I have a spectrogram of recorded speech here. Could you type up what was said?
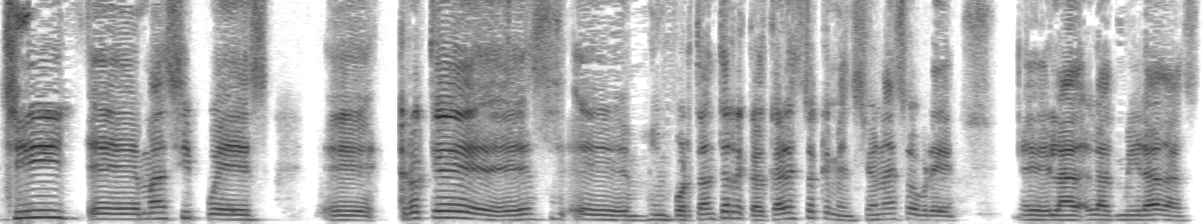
Sí, eh, Masi, pues eh, creo que es eh, importante recalcar esto que mencionas sobre eh, las miradas.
